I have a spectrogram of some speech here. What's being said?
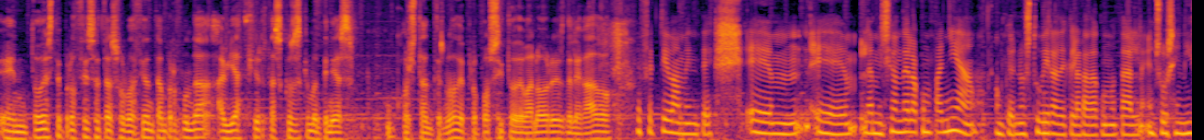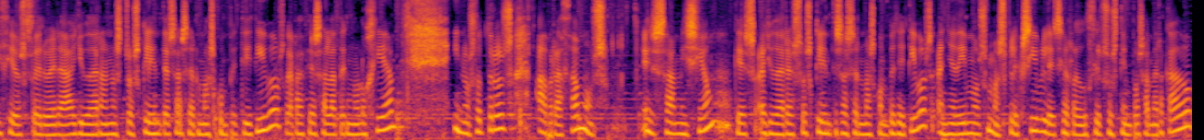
en todo este proceso de transformación tan profunda había ciertas cosas que mantenías constantes, ¿no? De propósito, de valores, de legado. Efectivamente. Em, em, la misión de la compañía, aunque no estuviera declarada como tal en sus inicios, pero era ayudar a nuestros clientes a ser más competitivos gracias a la tecnología, y nosotros abrazamos esa misión, que es ayudar a esos clientes a ser más competitivos, añadimos más flexibles y reducir sus tiempos a mercado,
